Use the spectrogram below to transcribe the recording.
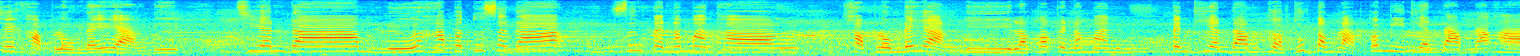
ช่วยขับลมได้อย่างดี เทียนดำหรือฮับปตุสดะซึ่งเป็นน้ำมันทางขับลมได้อย่างดี แล้วก็เป็นน้ำมันเป็นเทียนดำเกือบทุกตำรับก็มีเทียนดำนะคะ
